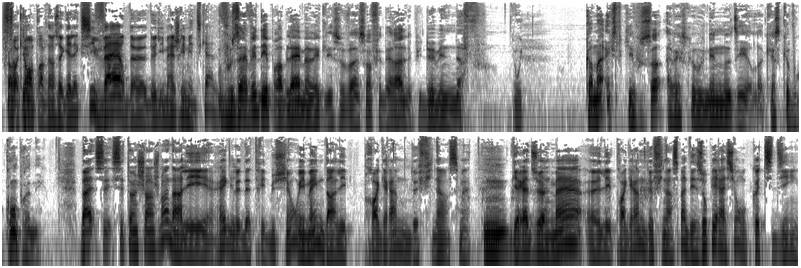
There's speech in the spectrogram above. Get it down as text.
photons en provenance de galaxies, vers de, de l'imagerie médicale. Vous avez des problèmes avec les subventions fédérales depuis 2009. Oui. Comment expliquez-vous ça avec ce que vous venez de nous dire? Qu'est-ce que vous comprenez? Ben, c'est un changement dans les règles d'attribution et même dans les programmes de financement. Mhm. Graduellement, euh, les programmes de financement des opérations au quotidien,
